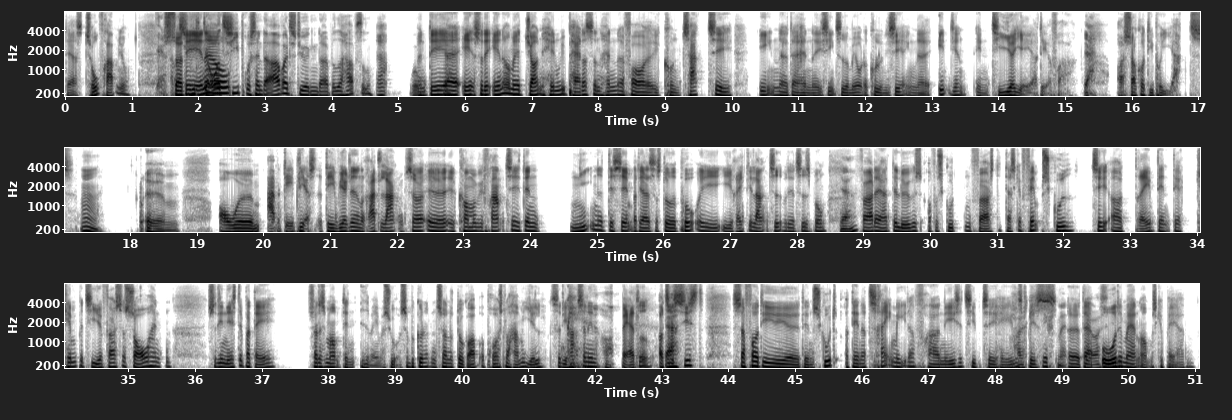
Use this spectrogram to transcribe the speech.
deres tog frem jo. Så Så det det ender over jo- 10 procent af arbejdsstyrken, der er blevet hapset. Ja. Wow. Men det er, ja. så det ender med, at John Henry Patterson, han er får øh, kontakt til en, øh, da han i sin tid var med under koloniseringen af Indien, en tigerjæger derfra. Ja. Og så går de på jagt. Mm. Øhm, og øh, ej, det, bliver, det er virkelig en ret langt. Så øh, kommer vi frem til den 9. december. Det har altså stået på i, i rigtig lang tid på det her tidspunkt. Ja. Før det er, at det lykkes at få skudt den første. Der skal fem skud til at dræbe den der kæmpe tiger. Først så sover han den, så de næste par dage, så er det som om, den er med sur. Så begynder den sådan at dukke op og prøve at slå ham ihjel. Så de har sådan en battle. Og til Ja. sidst, så får de øh, den skudt, og den er tre meter fra næsetip til halespids. kæft. Øh, der er otte mand om, skal bære den.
